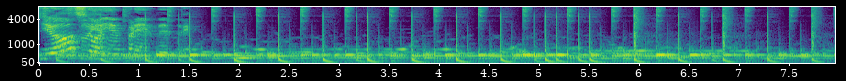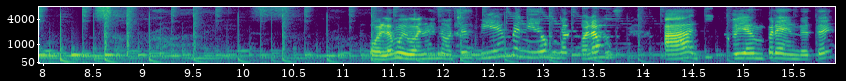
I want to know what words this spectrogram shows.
Yo soy Emprendete. Hola, muy buenas noches. Bienvenidos una Hola. a Yo Soy Emprendete.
